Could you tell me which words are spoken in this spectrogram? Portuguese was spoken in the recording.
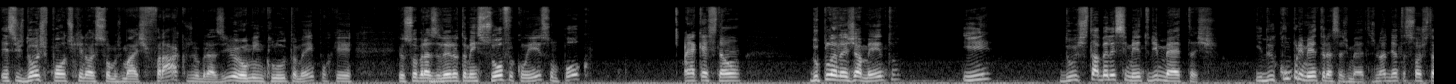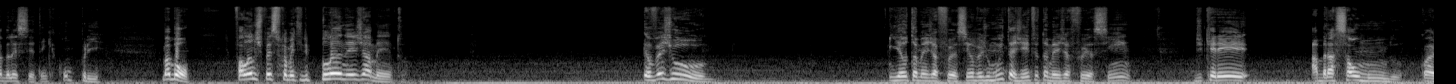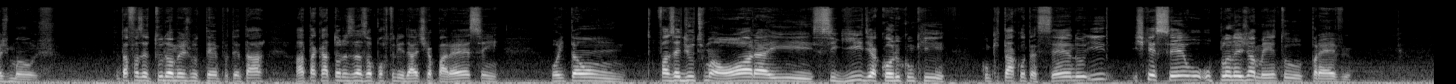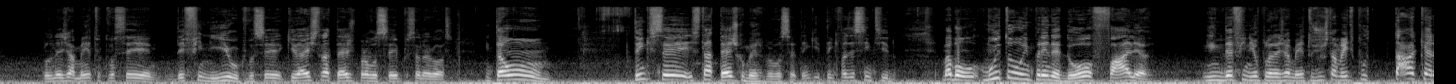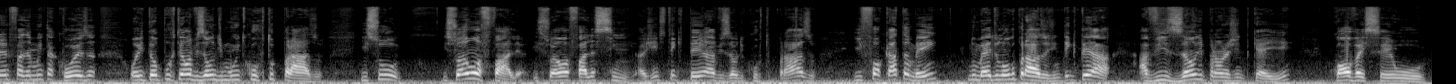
esses dois pontos que nós somos mais fracos no Brasil, eu me incluo também, porque eu sou brasileiro, eu também sofro com isso um pouco, é a questão do planejamento e do estabelecimento de metas e do cumprimento dessas metas. Não adianta só estabelecer, tem que cumprir. Mas bom, falando especificamente de planejamento, eu vejo e eu também já fui assim, eu vejo muita gente, eu também já fui assim, de querer abraçar o mundo com as mãos, tentar fazer tudo ao mesmo tempo, tentar atacar todas as oportunidades que aparecem, ou então fazer de última hora e seguir de acordo com que, o com que está acontecendo e esquecer o, o planejamento prévio. Planejamento que você definiu, que você que é estratégico para você e para o seu negócio. Então, tem que ser estratégico mesmo para você, tem que, tem que fazer sentido. Mas bom, muito empreendedor falha em definir o planejamento justamente por tá querendo fazer muita coisa ou então por ter uma visão de muito curto prazo. Isso, isso é uma falha, isso é uma falha sim. A gente tem que ter a visão de curto prazo e focar também no médio e longo prazo. A gente tem que ter a, a visão de para onde a gente quer ir, qual vai ser o,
